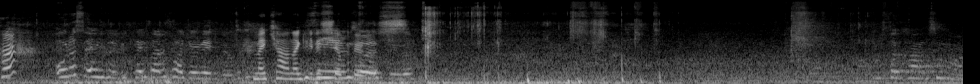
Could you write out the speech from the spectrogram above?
Ha? Orası en güzel. Biz teyzelerle sadece oraya gidiyorduk. Mekana giriş yapıyoruz. orasıydı. Burada kantin vardı.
